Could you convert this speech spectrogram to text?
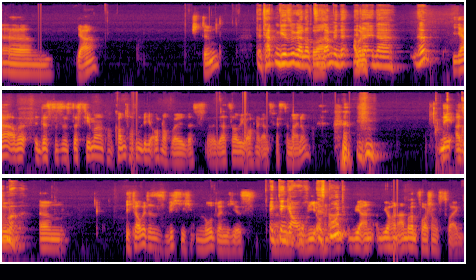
Ähm, ja, stimmt. Das hatten wir sogar noch aber, zusammen in der, in der, in der ne? Ja, aber das, das, das, das Thema kommt hoffentlich auch noch, weil das, äh, dazu habe ich auch eine ganz feste Meinung. nee, also ähm, ich glaube, dass es wichtig und notwendig ist. Ich ähm, denke auch. Wie ist auch gut. An, wie, an, wie, auch in anderen Forschungszweigen.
